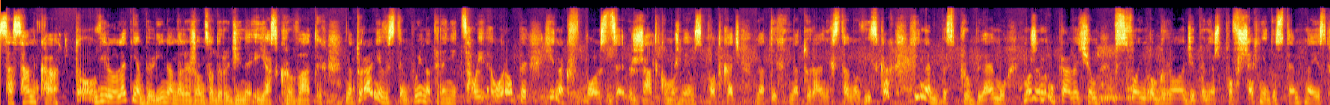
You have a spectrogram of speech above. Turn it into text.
Sasanka to wieloletnia bylina należąca do rodziny jaskrowatych. Naturalnie występuje na terenie całej Europy, jednak w Polsce rzadko można ją spotkać na tych naturalnych stanowiskach. Jednak bez problemu możemy uprawiać ją w swoim ogrodzie, ponieważ powszechnie dostępna jest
